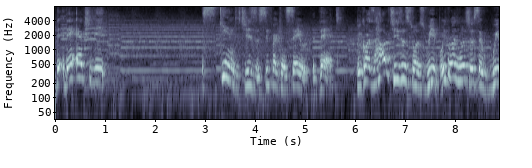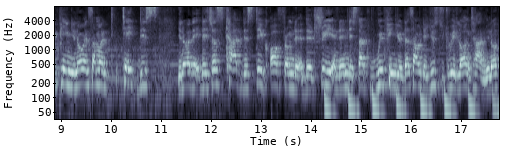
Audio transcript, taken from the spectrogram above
they actually skinned Jesus, if I can say that. Because how Jesus was whipped, it was not just a whipping, you know, when someone take this you know they, they just cut the stick off from the, the tree and then they start whipping you. That's how they used to do it long time you know.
